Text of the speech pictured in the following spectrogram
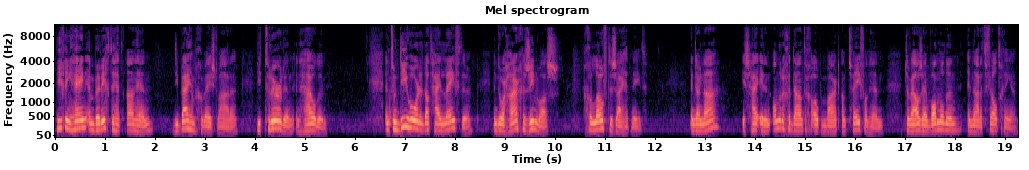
Die ging heen en berichtte het aan hen die bij hem geweest waren, die treurden en huilden. En toen die hoorden dat hij leefde en door haar gezien was, geloofde zij het niet. En daarna is hij in een andere gedaante geopenbaard aan twee van hen, terwijl zij wandelden en naar het veld gingen.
